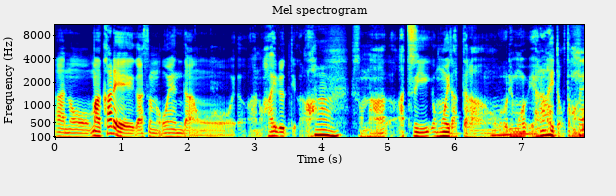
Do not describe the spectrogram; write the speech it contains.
あの、まあ、彼がその応援団をあの入るっていうから、あうん。そんな熱い思いだったら俺もやらないとと思った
